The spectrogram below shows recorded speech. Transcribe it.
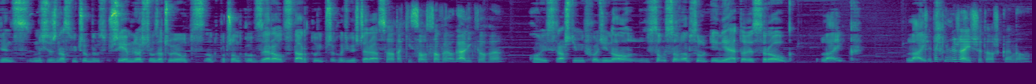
Więc myślę, że na Switchu bym z przyjemnością zaczął ją od, od początku, od zera, od startu i przechodził jeszcze raz. Co, taki soulsowy rogalik trochę? Oj, strasznie mi wchodzi. No, Soulsowy absolutnie nie. To jest Rogue, like, Czyli light, taki lżejszy troszkę, no.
